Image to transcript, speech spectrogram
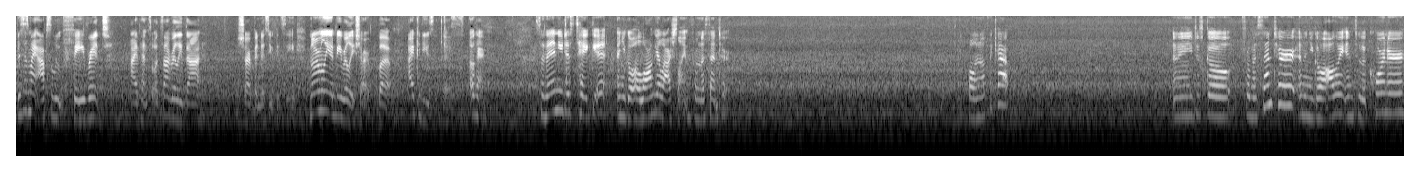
This is my absolute favorite eye pencil. It's not really that sharpened as you can see. Normally it'd be really sharp, but I could use it this. Okay. So then you just take it and you go along your lash line from the center. falling off the cap. And then you just go from the center and then you go all the way into the corner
